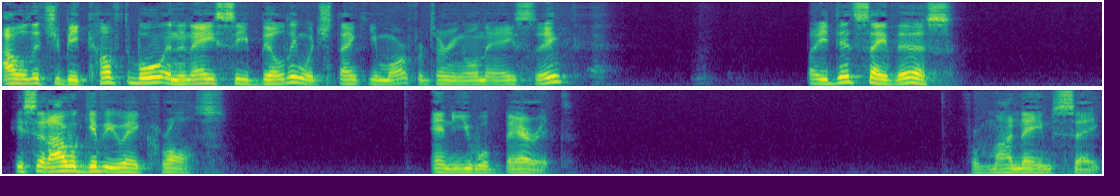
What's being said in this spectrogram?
I will let you be comfortable in an AC building, which thank you, Mark, for turning on the AC. But he did say this He said, I will give you a cross, and you will bear it for my name's sake,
